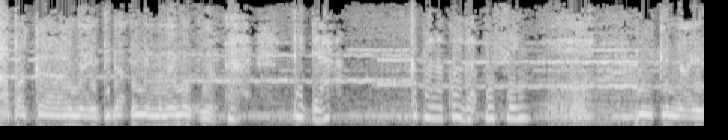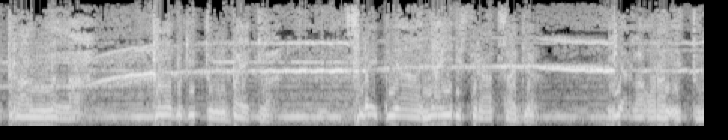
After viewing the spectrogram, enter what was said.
Apakah Nyai tidak ingin menengoknya? Ah, tidak. Kepalaku agak pusing. Oh, mungkin Nyai terlalu lelah. Kalau begitu, baiklah. Sebaiknya Nyai istirahat saja. Biarlah orang itu,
